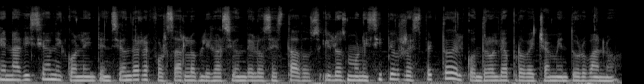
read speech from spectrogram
En adición y con la intención de reforzar la obligación de los estados y los municipios respecto del control de aprovechamiento urbano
